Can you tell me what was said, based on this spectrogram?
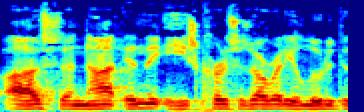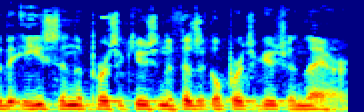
us and not in the East. Curtis has already alluded to the East and the persecution, the physical persecution there.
